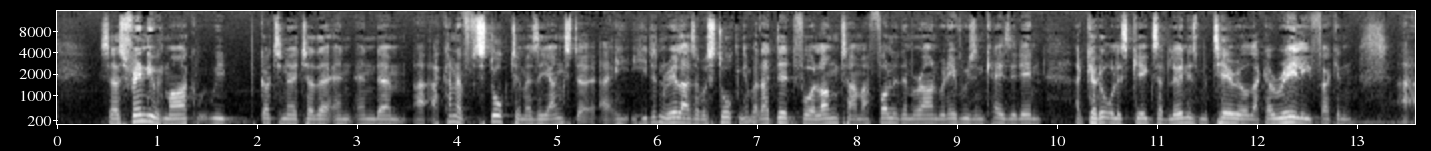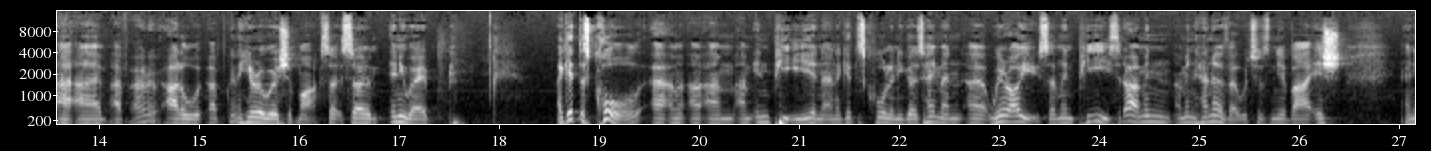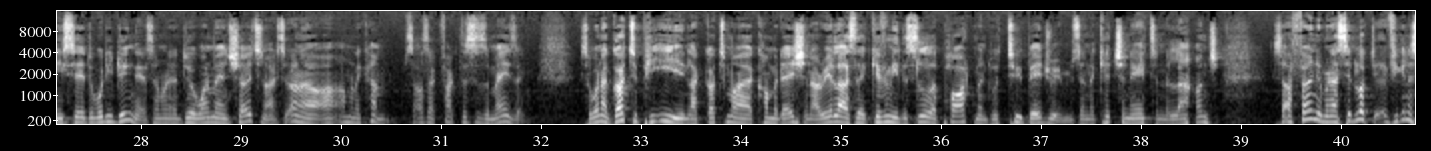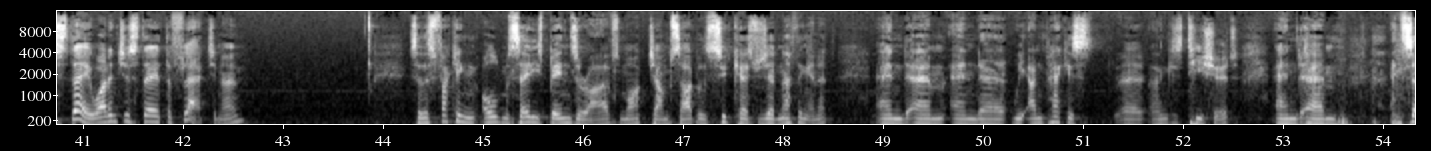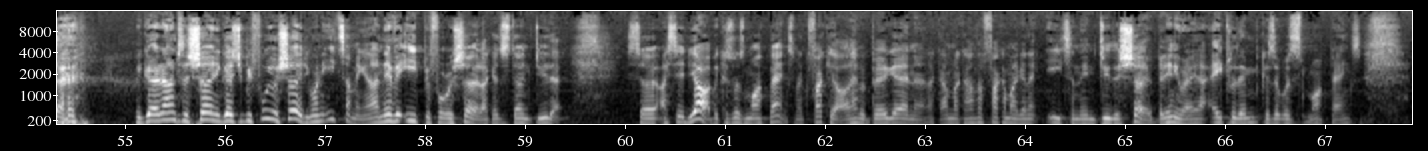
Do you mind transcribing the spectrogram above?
So I was friendly with Mark. We got to know each other, and, and um, I, I kind of stalked him as a youngster. I, he, didn't realize I was stalking him, but I did for a long time. I followed him around whenever he was in KZN. I'd go to all his gigs. I'd learn his material. Like I really fucking, I, I, I'm going to hero worship Mark. So, so anyway, I get this call. Uh, I'm, I'm, I'm in PE, and, and I get this call, and he goes, "Hey man, uh, where are you?" So I'm in PE. He said, "Oh, I'm in I'm in Hanover, which is nearby ish." And he said, "What are you doing there?" So I'm going to do a one man show tonight. I said, "Oh no, I'm going to come." So I was like, "Fuck, this is amazing." So when I got to PE and like got to my accommodation, I realized they'd given me this little apartment with two bedrooms and a kitchenette and a lounge. So I phoned him and I said, "Look, if you're going to stay, why don't you stay at the flat? You know." So this fucking old Mercedes Benz arrives. Mark jumps out with a suitcase which had nothing in it, and um, and uh, we unpack his, uh, I think his T-shirt, and um, and so we go down to the show, and he goes, "Before your show, do you want to eat something?" And I never eat before a show, like I just don't do that. So I said, "Yeah," because it was Mark Banks. I'm like, "Fuck yeah, I'll have a burger," and like I'm like, "How the fuck am I going to eat and then do the show?" But anyway, I ate with him because it was Mark Banks,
